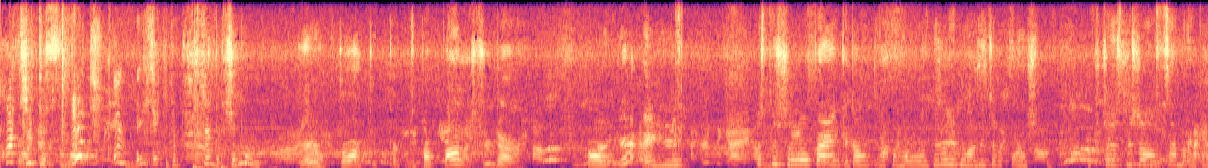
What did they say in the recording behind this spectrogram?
хотите сюда? Что ли? Был закрыт со мной. Я не против, как ты попала сюда. О, я Элли. Я спешила в панике, то мне помогла сбежать, но увидела кое-что. Так что я сбежала сама и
